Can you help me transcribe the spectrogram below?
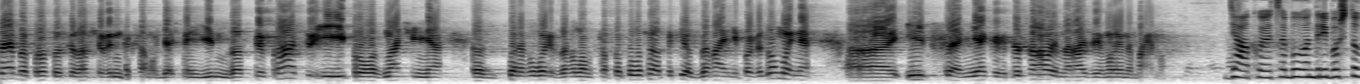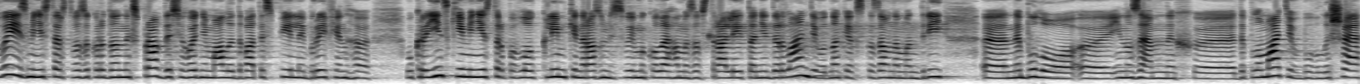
себе просто сказав, що він так само вдячний їм за співпрацю і про значення е, переговорів загалом Тобто лише такі от загальні повідомлення, е, і все ніяких деталей наразі ми не маємо. Дякую. Це був Андрій Баштовий із Міністерства закордонних справ, де сьогодні мали давати спільний брифінг е, український міністр Павло Клімкін разом зі своїми колегами з Австралії та Нідерландів. Однак, як сказав нам Андрій, е, не було е, іноземних дипломатів, був лише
